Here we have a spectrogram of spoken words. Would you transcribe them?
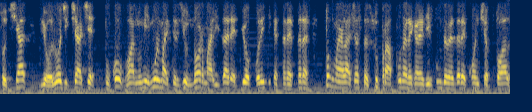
social, biologic, ceea ce Foucault va numi mult mai târziu normalizare biopolitică, se referă tocmai la această suprapunere care din punct de vedere conceptual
